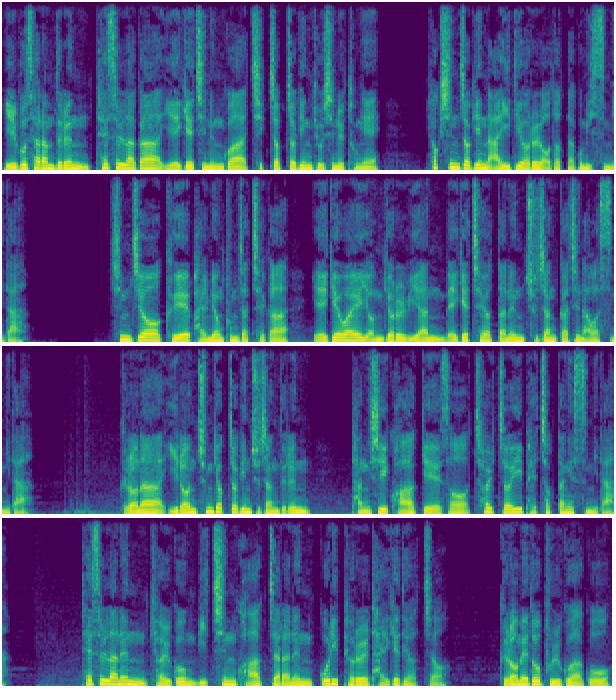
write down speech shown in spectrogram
일부 사람들은 테슬라가 예계 지능과 직접적인 교신을 통해 혁신적인 아이디어를 얻었다고 믿습니다. 심지어 그의 발명품 자체가 예계와의 연결을 위한 매개체였다는 주장까지 나왔습니다. 그러나 이런 충격적인 주장들은 당시 과학계에서 철저히 배척당했습니다. 테슬라는 결국 미친 과학자라는 꼬리표를 달게 되었죠. 그럼에도 불구하고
